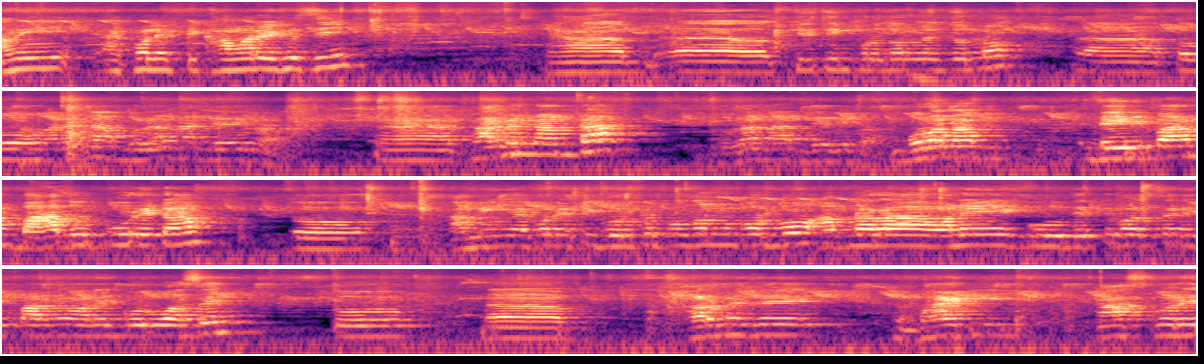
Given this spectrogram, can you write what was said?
আমি এখন একটি খামারে এসেছি। কৃত্রিম প্রজননের জন্য। তো ফার্মের নামটা? ভোলানাথ ডেইরি ফার্ম, বাহাদুরপুর এটা। তো, আমি এখন একটি গরুকে প্রদান করব। আপনারা অনেক গরু দেখতে পাচ্ছেন, এই ফার্মে অনেক গরু আছে। তো ফার্মে যে ভাইটি কাজ করে,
